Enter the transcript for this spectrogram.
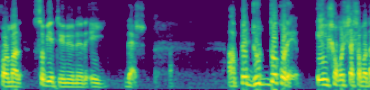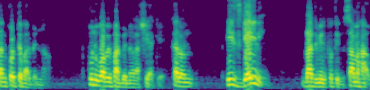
ফর্মার সোভিয়েত ইউনিয়নের এই দেশ। আপনি যুদ্ধ করে এই সমস্যার সমাধান করতে পারবেন না। কোনোভাবে পারবেন না রাশিয়াকে। কারণ he is gaining Vladimir Putin somehow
